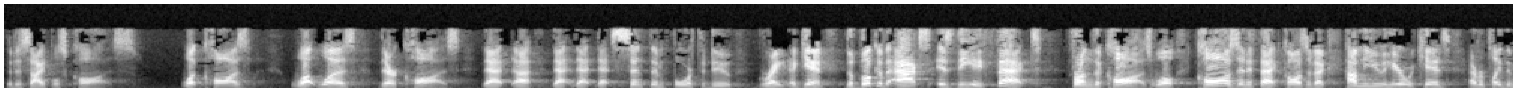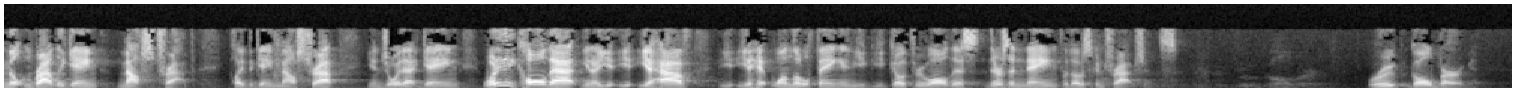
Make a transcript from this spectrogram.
The disciples' cause. What caused? What was their cause that, uh, that, that, that sent them forth to do great? Again, the book of Acts is the effect from the cause. Well, cause and effect, cause and effect. How many of you here with kids ever played the Milton Bradley game Mousetrap? Played the game Mousetrap? You enjoy that game? What did he call that? You know, you, you have you, you hit one little thing and you, you go through all this. There's a name for those contraptions. Rube Goldberg.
